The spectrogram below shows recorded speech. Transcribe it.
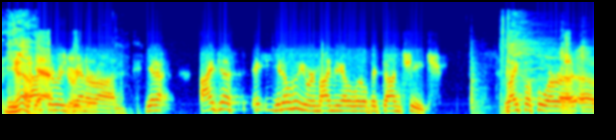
He Yeah. got Yeah, the sure. Regeneron. You know, I just, you know who you remind me of a little bit? Don Cheech. Right before uh, uh,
